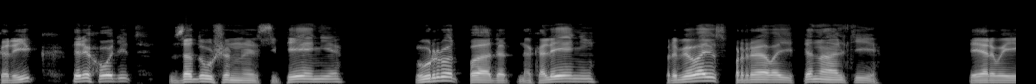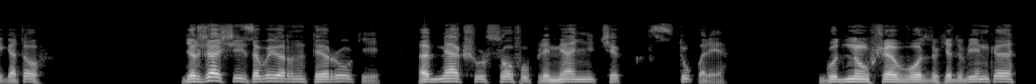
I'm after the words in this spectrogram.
Крик переходит в задушенное сипение. Урод падает на колени. Пробиваю с правой пенальти. Первый готов. Держащий за вывернутые руки, обмякший Софу племянничек в ступоре. Гуднувшая в воздухе дубинка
